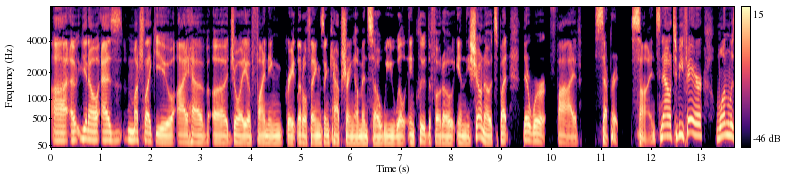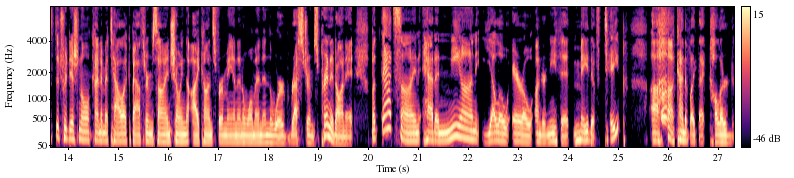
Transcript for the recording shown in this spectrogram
Uh, you know, as much like you, I have a joy of finding great little things and capturing them. And so we will include the photo in the show notes, but there were five separate signs. Now, to be fair, one was the traditional kind of metallic bathroom sign showing the icons for a man and a woman and the word restrooms printed on it. But that sign had a neon yellow arrow underneath it made of tape, uh, kind of like that colored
